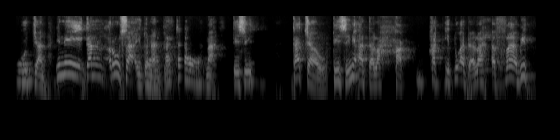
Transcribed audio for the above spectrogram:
hujan. Ini kan rusak itu ya, nanti. Kacau. Nah, di sini kacau. Di sini adalah hak. Hak itu adalah tsabit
